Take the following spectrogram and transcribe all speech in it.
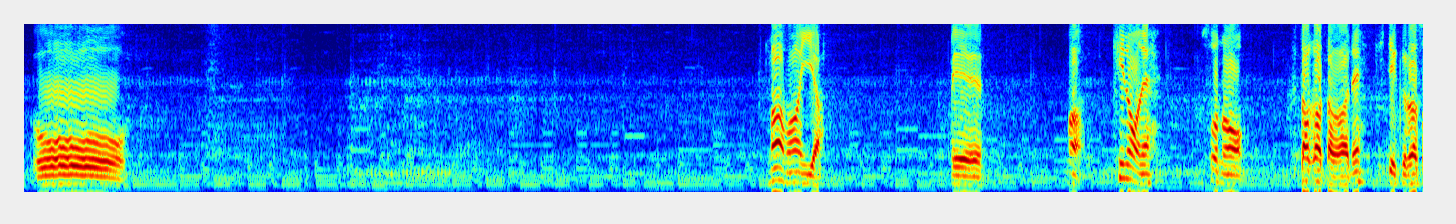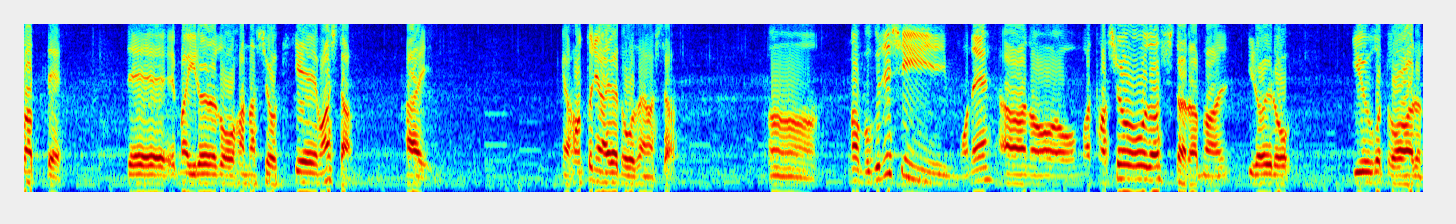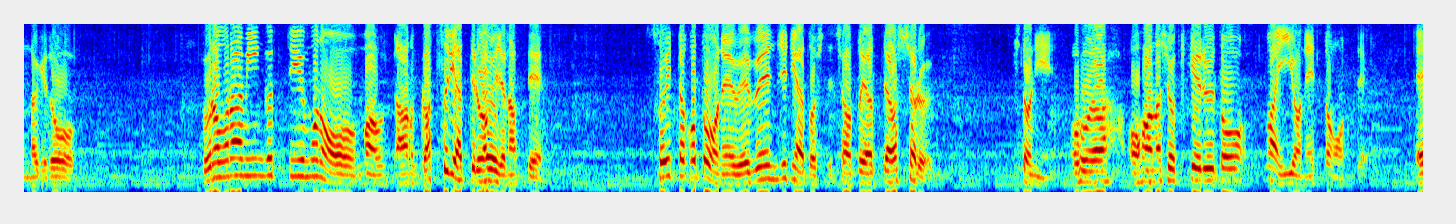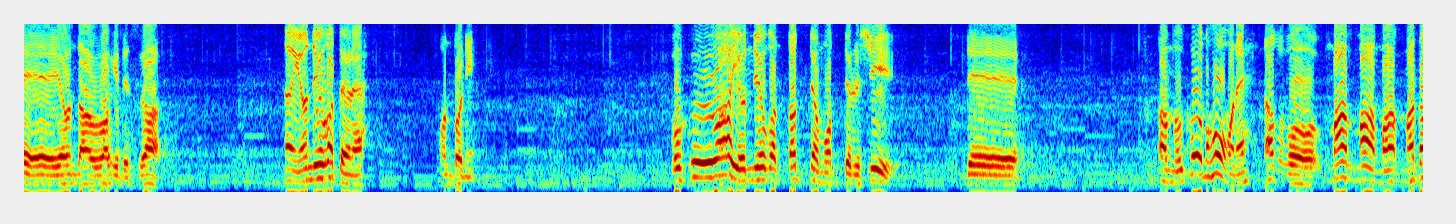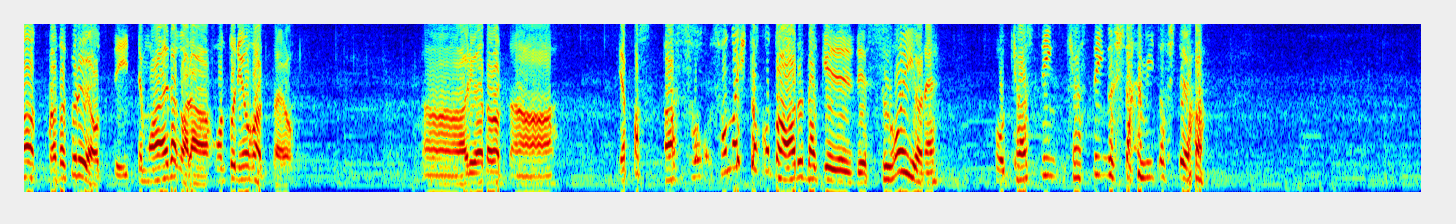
おー。まあまあいいや。えー、まあ、昨日ね、その、二方がね、来てくださって、で、まあいろいろとお話を聞けました。はい。いや、本当にありがとうございました。うん。まあ僕自身もね、あの、まあ多少出したら、まあいろいろ言うことはあるんだけど、プログラミングっていうものを、まあ、あの、がっつりやってるわけじゃなくて、そういったことをね、ウェブエンジニアとしてちゃんとやってらっしゃる人におお話を聞けると、まあいいよねと思って、えー、呼んだわけですが、呼んでよかったよね。本当に。僕は呼んでよかったって思ってるし、で、あ向こうの方もね、なんかこう、まあまあま、また、また来るよって言ってもらえたから、本当によかったよ。うん、ありがたかったなやっぱ、あ、そ、その一言あるだけですごいよね。こう、キャスティング、キャスティングした身としては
